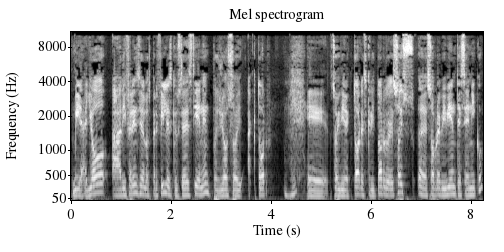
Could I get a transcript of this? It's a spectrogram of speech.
Mira, yo, a diferencia de los perfiles que ustedes tienen, pues yo soy actor, eh, soy director, escritor, eh, soy eh, sobreviviente escénico,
